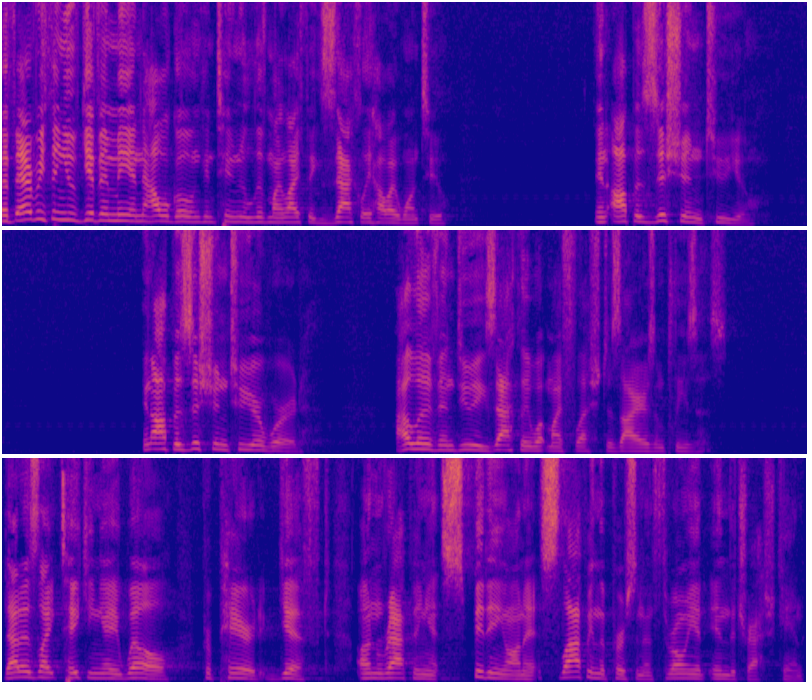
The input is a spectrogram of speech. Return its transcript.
of everything you've given me, and now I'll go and continue to live my life exactly how I want to. In opposition to you, in opposition to your word. I live and do exactly what my flesh desires and pleases. That is like taking a well prepared gift unwrapping it, spitting on it, slapping the person, and throwing it in the trash can.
